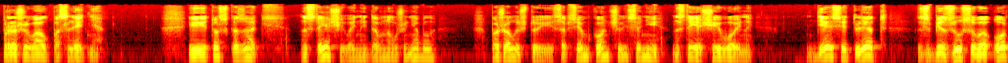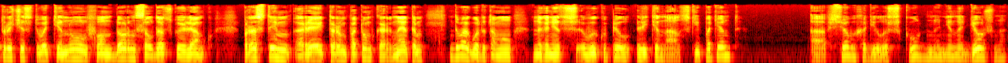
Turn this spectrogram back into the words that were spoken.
проживал последнее. И то сказать, настоящей войны давно уже не было. Пожалуй, что и совсем кончились они, настоящие войны. Десять лет с безусого отрочества тянул фон Дорн солдатскую лямку. Простым рейтером, потом корнетом. Два года тому, наконец, выкупил лейтенантский патент. А все выходило скудно, ненадежно,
